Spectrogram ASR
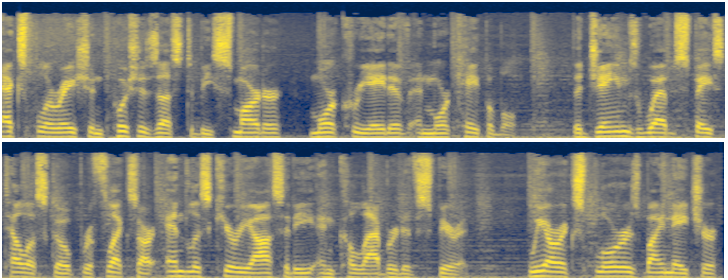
Exploration pushes us to be smarter, more creative, and more capable. The James Webb Space Telescope reflects our endless curiosity and collaborative spirit. We are explorers by nature,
